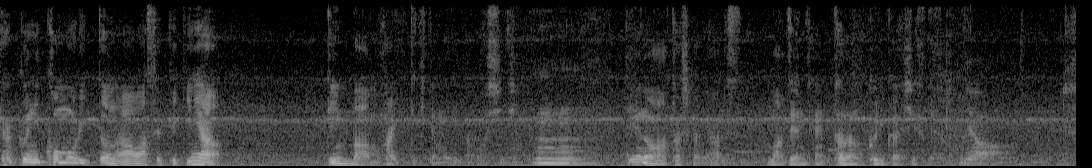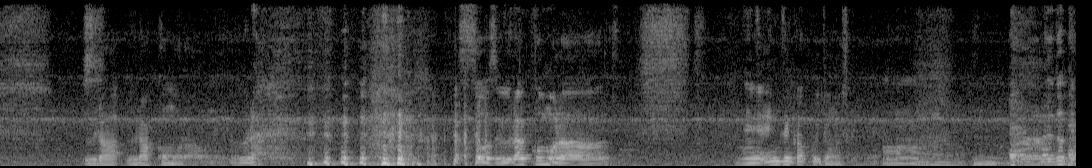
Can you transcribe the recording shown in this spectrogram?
逆に小森との合わせ的にはティンバーも入ってきてもいいだろうしうんっていうのは確かにあるですね。まあ全然ただの繰り返しですけいや。ど裏裏コモラをね。裏。そうです。裏コモラね。全然かっこいいと思いますけどね。うんでだって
